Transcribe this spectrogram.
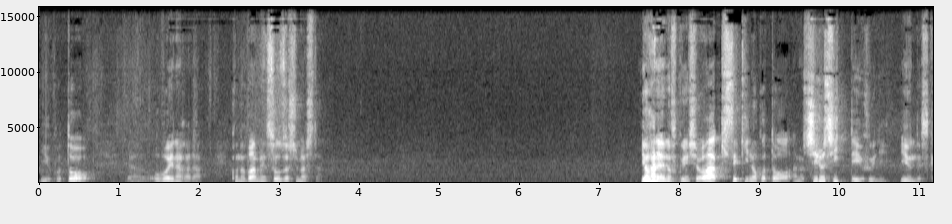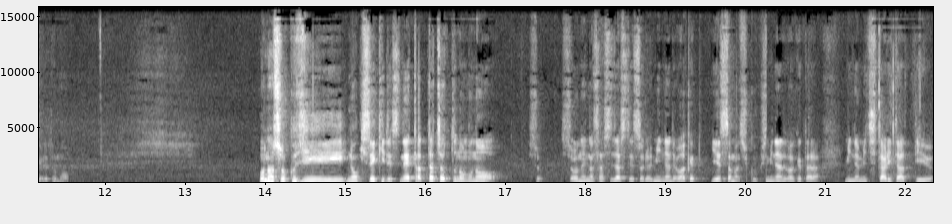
ということを覚えながらこの場面想像しました。ヨハネの福音書は奇跡のことをあの印っていうふうに言うんですけれども。この食事の奇跡ですね。たったちょっとのものを少年が差し出してそれをみんなで分けてイエス様祝福してみんなで分けたらみんな満ち足りたっていう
